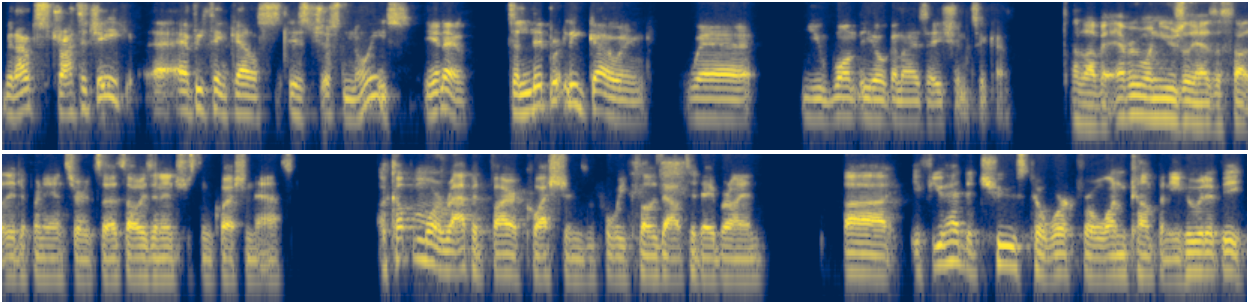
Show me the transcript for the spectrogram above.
without strategy, uh, everything else is just noise. You know, deliberately going where you want the organization to go. I love it. Everyone usually has a slightly different answer. So it's always an interesting question to ask. A couple more rapid fire questions before we close out today, Bryan. Uh, if you had to choose to work for one company, who would it be?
